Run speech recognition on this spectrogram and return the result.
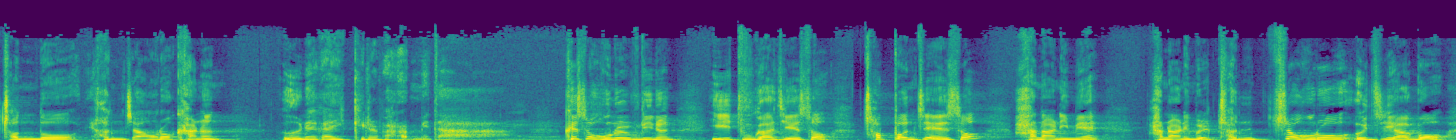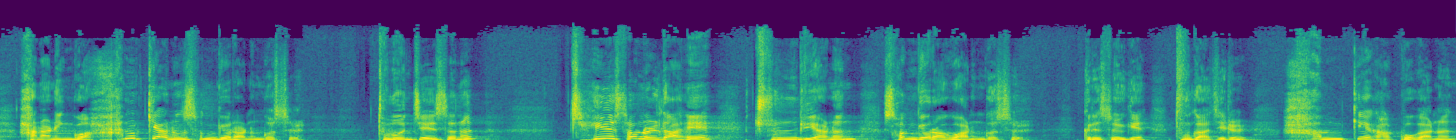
전도 현장으로 가는 은혜가 있기를 바랍니다. 그래서 오늘 우리는 이 두 가지에서 첫 번째에서 하나님의 하나님을 전적으로 의지하고 하나님과 함께하는 선교라는 것을 두 번째에서는 최선을 다해 준비하는 선교라고 하는 것을 그래서 이게 두 가지를 함께 갖고 가는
